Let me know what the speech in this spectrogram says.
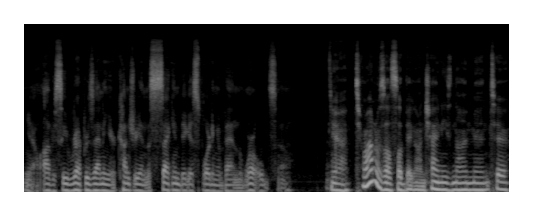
you know, obviously representing your country in the second biggest sporting event in the world. So Yeah, Toronto's also big on Chinese nine-man too.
